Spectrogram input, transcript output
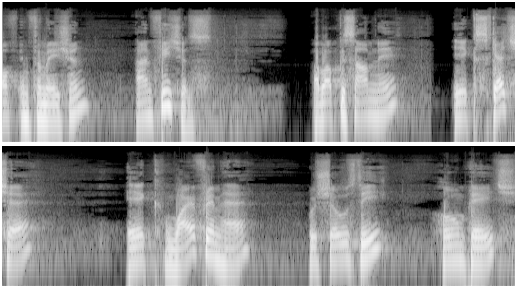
of information and features اب آپ کے سامنے ایک اسکیچ ہے ایک وائر فریم ہے was the home page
